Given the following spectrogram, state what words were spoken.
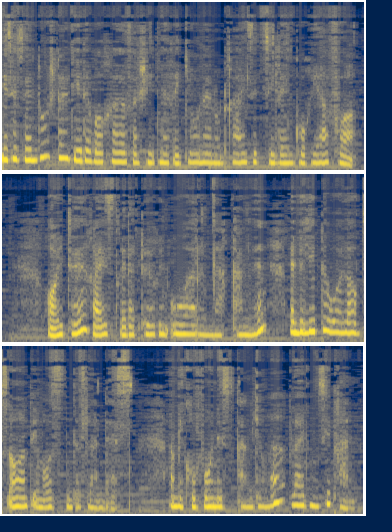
Diese Sendung stellt jede Woche verschiedene Regionen und Reiseziele in Korea vor. Heute reist Redakteurin Oarim nach Gangneung, ein beliebter Urlaubsort im Osten des Landes. Am Mikrofon ist Kang Junger, bleiben Sie dran.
